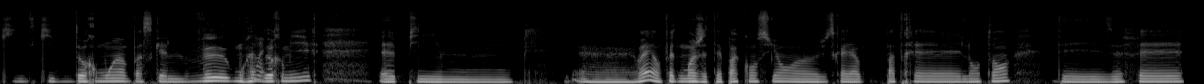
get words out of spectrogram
qui, qui, dort moins parce qu'elle veut moins dormir. Et puis, hum, euh, ouais, en fait, moi, j'étais pas conscient euh, jusqu'à il y a pas très longtemps des effets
